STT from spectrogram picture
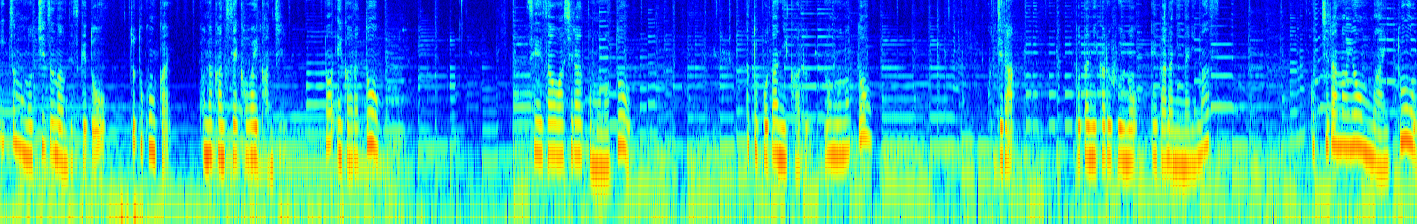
いつもの地図なんですけどちょっと今回こんな感じで可愛い感じの絵柄と星座をあしらったものとあとボタニカルのものとこちらボタニカル風の絵柄になります。こちらの4枚と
